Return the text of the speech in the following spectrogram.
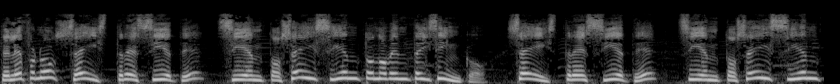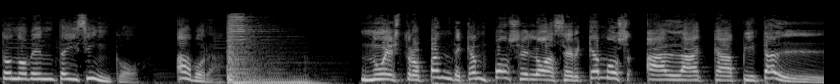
teléfono 637-106-195. 637-106-195. Ábora. Nuestro pan de campo se lo acercamos a la capital.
